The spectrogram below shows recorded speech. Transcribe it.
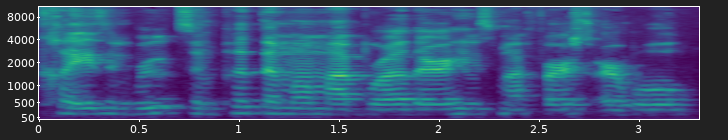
clays and roots and put them on my brother. He was my first herbal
